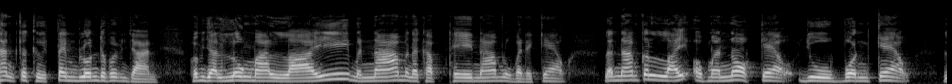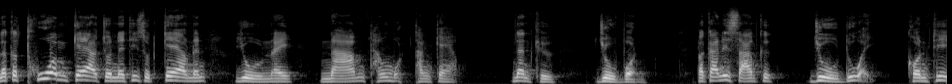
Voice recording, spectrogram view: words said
ท่านก็คือเต็มล้นด้วยพระวิญญาณ พระวิญญาณลงมาไหลเหมือนน้ำนะครับ เทน้ำลงไปในแก้ว แล้วน้ำก็ไหลออกมานอกแก้ว อยู่บนแก้ว แล้วก็ท่วมแก้วจนในที่สุดแก้วนั้น อยู่ในน้ำทั้งหมดทั้งแก้ว นั่นคืออยู่บน ประการที่สามคืออยู่ด้วยคนที่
